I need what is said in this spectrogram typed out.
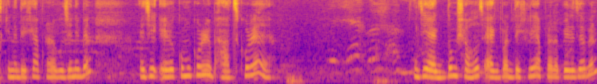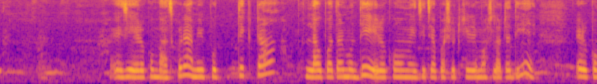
স্ক্রিনে দেখে আপনারা বুঝে নেবেন। এই যে এরকম করে ভাজ করে যে একদম সহজ, একবার দেখলে আপনারা পেরে যাবেন। এই যে এরকম ভাজ করে আমি প্রত্যেকটা লাউ পাতার মধ্যে এরকম এই যে চাপা সুটকির মশলাটা দিয়ে এরকম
